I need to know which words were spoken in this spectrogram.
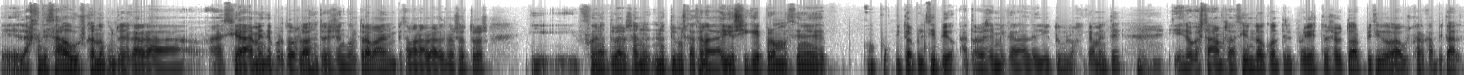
Eh, la gente estaba buscando puntos de carga ansiadamente por todos lados, entonces se encontraban, empezaban a hablar de nosotros y, y fue natural, o sea, no, no tuvimos que hacer nada. Yo sí que promocioné un poquito al principio a través de mi canal de YouTube, lógicamente, y lo que estábamos haciendo contra el proyecto, sobre todo al principio para buscar capital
